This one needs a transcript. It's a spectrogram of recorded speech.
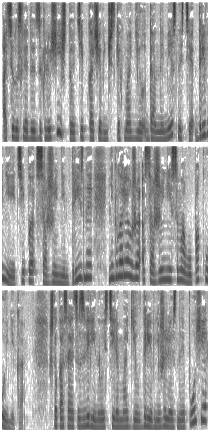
Отсюда следует заключить, что тип кочевнических могил данной местности древнее типа с сожжением тризны, не говоря уже о сожжении самого покойника. Что касается звериного стиля могил древней железной эпохи,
